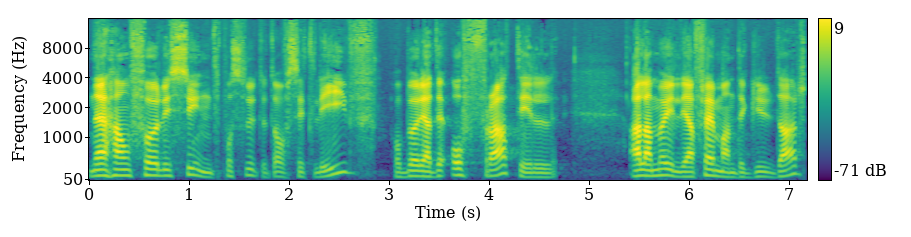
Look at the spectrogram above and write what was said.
när han föll i synd på slutet av sitt liv och började offra till alla möjliga främmande gudar.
